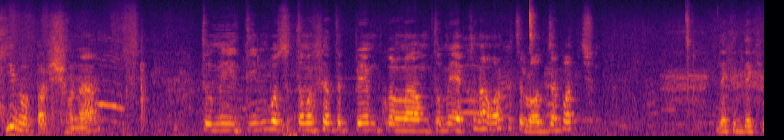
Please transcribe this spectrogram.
কি ব্যাপার সোনা? তুমি তিন বছর তোমার সাথে প্রেম করলাম তুমি এখন আমার কাছে লজ্জা পাচ্ছ? দেখি দেখি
